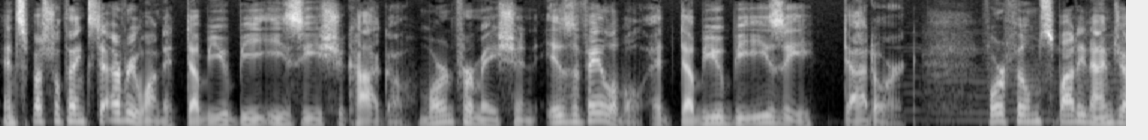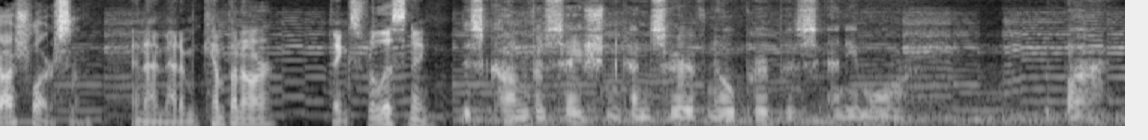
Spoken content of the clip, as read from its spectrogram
And special thanks to everyone at WBEZ Chicago. More information is available at WBEZ.org. For Film Spotting, I'm Josh Larsen. And I'm Adam Kempenaar. Thanks for listening. This conversation can serve no purpose anymore. Goodbye.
